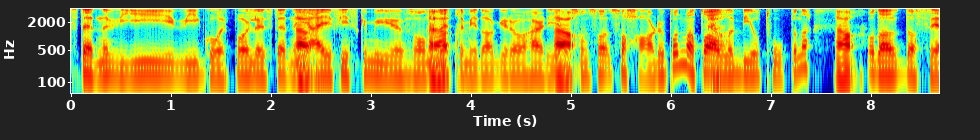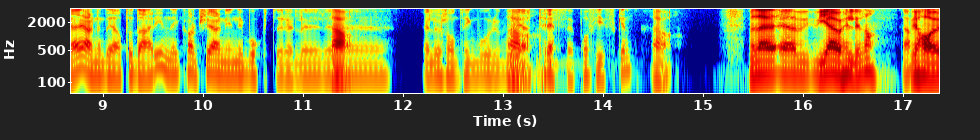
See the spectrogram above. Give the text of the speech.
stedene vi, vi går på, eller stedene Ja. jeg fisker mye sånn ettermiddager og helger, og sånn, så, så har du på en måte alle biotopene. Ja. Og da, da ser jeg gjerne det at det er inne, kanskje gjerne inn i bukter eller, eh, eller sånne ting hvor, hvor jeg treffer på fisken. Ja. Men er- vi er jo heldige, da. Ja. Vi, har,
